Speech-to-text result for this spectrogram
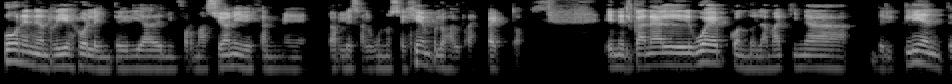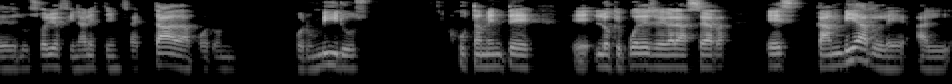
ponen en riesgo la integridad de la información y déjenme darles algunos ejemplos al respecto. En el canal web, cuando la máquina del cliente, del usuario final, está infectada por un, por un virus, justamente eh, lo que puede llegar a hacer es cambiarle al,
